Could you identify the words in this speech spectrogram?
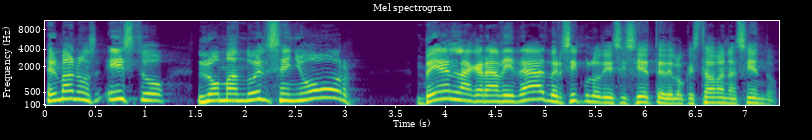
Hermanos, esto lo mandó el Señor. Vean la gravedad, versículo 17, de lo que estaban haciendo.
